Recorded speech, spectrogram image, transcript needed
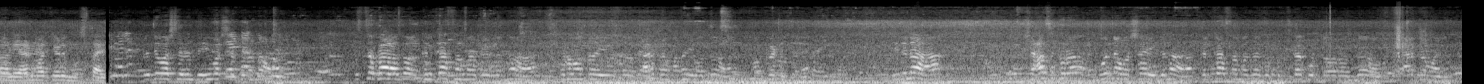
ನಾನು ಎರಡು ಮಾತು ಹೇಳಿ ಮುಗಿಸ್ತಾ ಇದ್ದೀನಿ. ಪ್ರತಿ ವರ್ಷದಿಂದ ಈ ವರ್ಷ ಪುಸ್ತಕ ಕಲಿಕಾ ಸಾಮಗ್ರಿಗಳನ್ನು ಕೊಡುವಂಥ ಇವತ್ತು ಕಾರ್ಯಕ್ರಮನ ಇವತ್ತು ಹಮ್ಮಿಕೊಂಡಿದ್ದಾರೆ ಇದನ್ನ ಶಾಸಕರು ಮೂರನೇ ವರ್ಷ ಇದನ್ನ ಕಲಿಕಾ ಸಾಮಗ್ರಿಗ ಪುಸ್ತಕ ಕೊಡ್ತವರ ಒಂದು ಕಾರ್ಯಕ್ರಮ ಆಗಿದೆ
